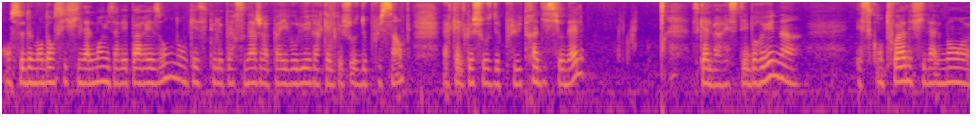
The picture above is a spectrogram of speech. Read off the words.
en se demandant si finalement ils n'avaient pas raison? Donc est-ce que le personnage ne va pas évoluer vers quelque chose de plus simple, vers quelque chose de plus traditionnel? Est-ce qu'elle va rester brune? Est-ce qu'Antoine finalement euh,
